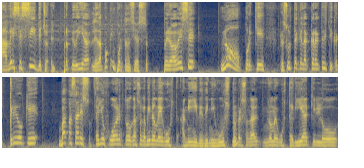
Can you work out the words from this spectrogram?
A veces sí, de hecho, el propio Villa le da poca importancia a eso, pero a veces no, porque resulta que la característica, creo que va a pasar eso. Hay un jugador en todo caso que a mí no me gusta, a mí desde mi gusto ¿Mm? personal no me gustaría que lo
